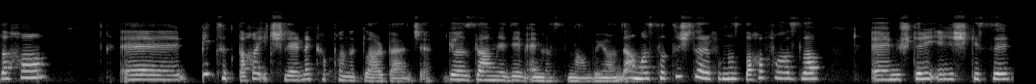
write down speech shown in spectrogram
daha e, bir tık daha içlerine kapanıklar bence. Gözlemlediğim en azından bu yönde. Ama satış tarafımız daha fazla e, müşteri ilişkisi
